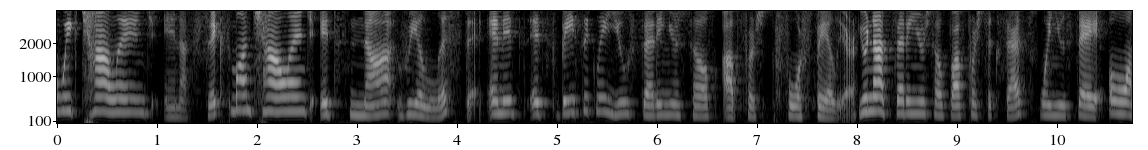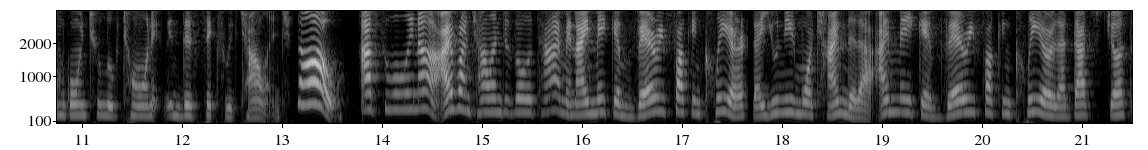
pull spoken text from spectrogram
week challenge, in a six month challenge, it's not realistic. And it's it's basically you setting yourself up for, for failure. You're not setting yourself up for success when you say, Oh, I'm going to look tone in this six week challenge. No, absolutely not. I run challenges all the time and I make it very fucking clear that you need more time than that. I make it very fucking clear that that's just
